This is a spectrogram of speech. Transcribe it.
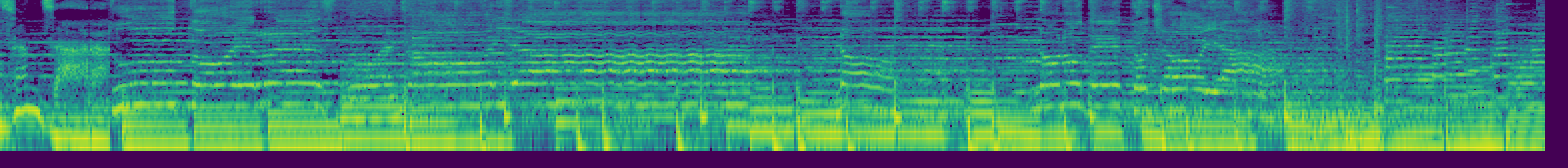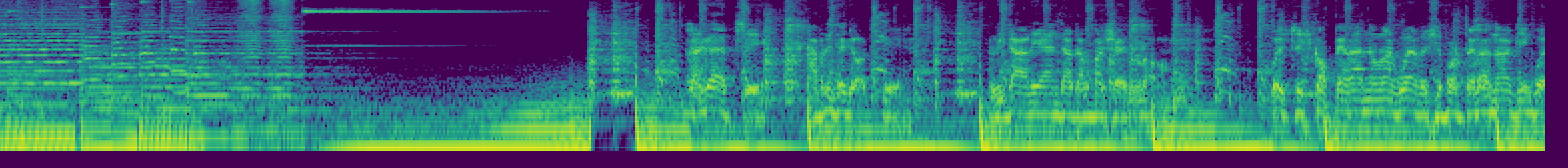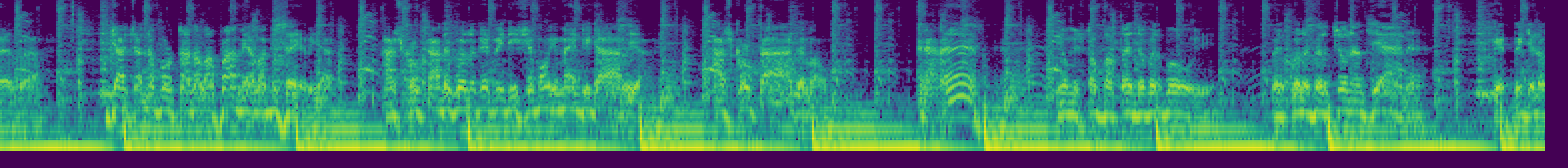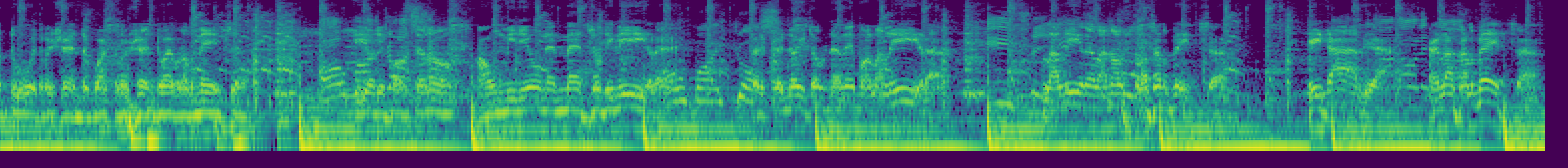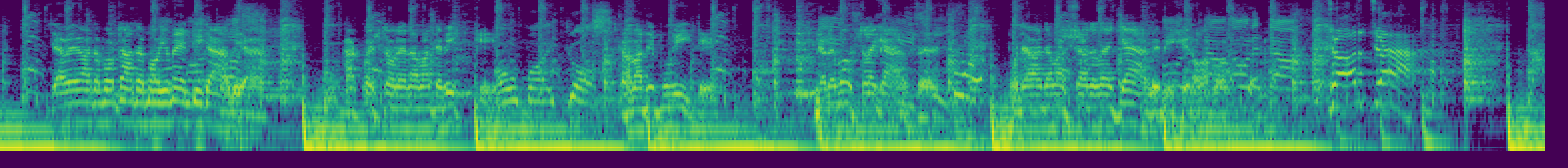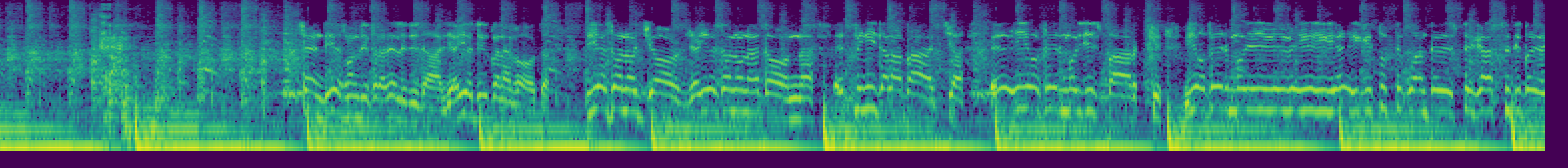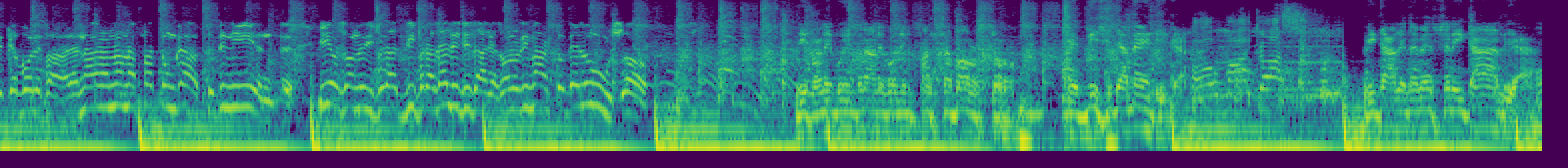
zanzara. Tutto il resto è gioia. No, non ho detto gioia. Ragazzi, aprite gli occhi. L'Italia è andata al macello. Questi scoppieranno una guerra e ci porteranno anche in guerra. Già ci hanno portato alla fame e alla miseria. Ascoltate quello che vi dice Movimento Italia. Ascoltatelo. Eh? Io mi sto battendo per voi, per quelle persone anziane che pigliano 200, 300, 400 euro al mese. Io li porterò a un milione e mezzo di lire, perché noi torneremo alla lira. La lira è la nostra salvezza. Italia è la salvezza. Se avevate votato il Movimento Italia, a quest'ora eravate ricchi, stavate puliti, nelle vostre case, potevate lasciare la chiave vicino alla porta. Giorgia! Senti, io sono di Fratelli d'Italia, io dico una cosa, io sono Giorgia, io sono una donna, è finita la paccia, io fermo gli sbarchi, io fermo i- i- i- tutte quante queste cazzo di che vuole fare, no, no, non ha fatto un cazzo di niente, io sono di, di Fratelli d'Italia, sono rimasto deluso. Vi faremo entrare con il passaporto e visita medica. L'Italia deve essere Italia.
